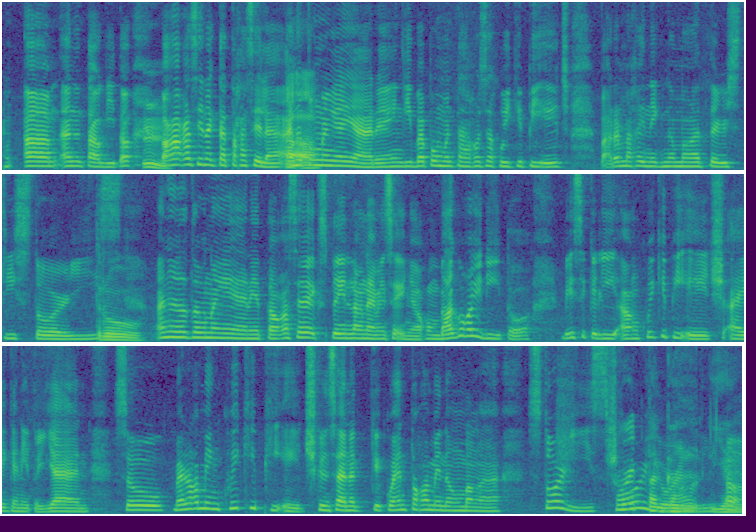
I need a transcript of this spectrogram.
um, anong tawag dito? Baka kasi nagtataka sila, ano Mm. Oo. tong nangyayari? Hindi ba pumunta ako sa Quickie PH para makinig ng mga thirsty stories? True. Ano na itong nangyayari ito? Kasi explain lang namin sa inyo, kung bago kayo dito, basically, ang Quickie PH ay ganito yan. So, meron kaming Quickie PH kung saan nagkikwento kami ng mga stories for Short your... Tagal- li- yes, Oh,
